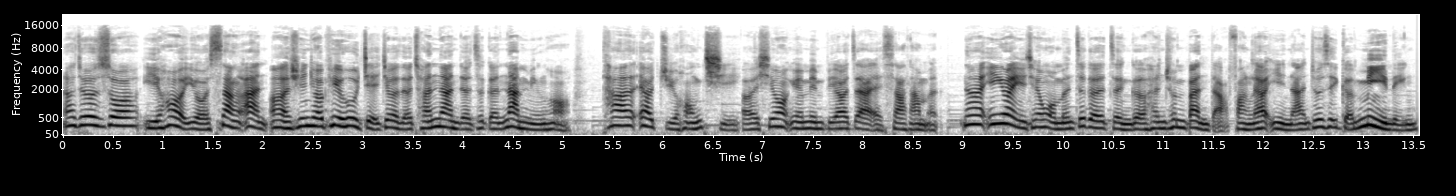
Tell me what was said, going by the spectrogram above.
那就是说以后有上岸啊寻求庇护解救的船难的这个难民哈。他要举红旗，呃，希望原民不要再杀他们。那因为以前我们这个整个恒春半岛访寮以南就是一个密林，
